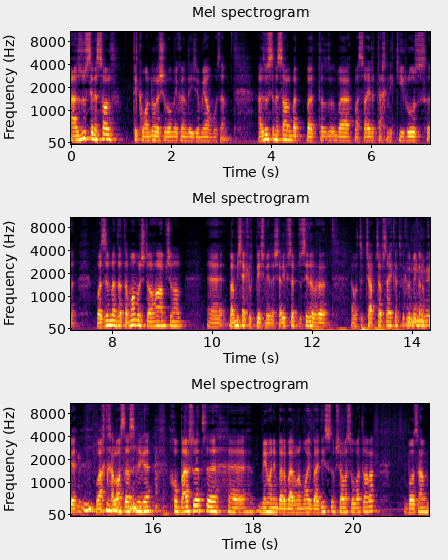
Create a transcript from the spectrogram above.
از سن سال تکواندو را شروع می‌کنن در اینجا میآموزن. از اون سن سال به مسائل تکنیکی روز و ضمن در تمام رشته ها همچنان به می شکل پیش میره. شریف صاحب تو سیده اما تو چپ چپ سعی کرد فکر می‌کنم که وقت خلاص است میگه. خب بر صورت میمانیم برای برنامه های بعدی. ان صحبت ها باز هم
